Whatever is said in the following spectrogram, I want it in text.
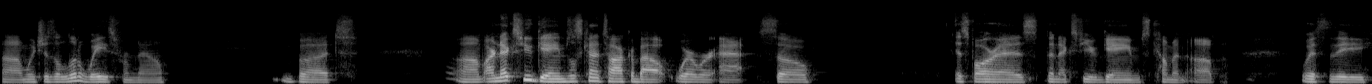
um, which is a little ways from now. But um, our next few games, let's kind of talk about where we're at. So, as far as the next few games coming up with the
